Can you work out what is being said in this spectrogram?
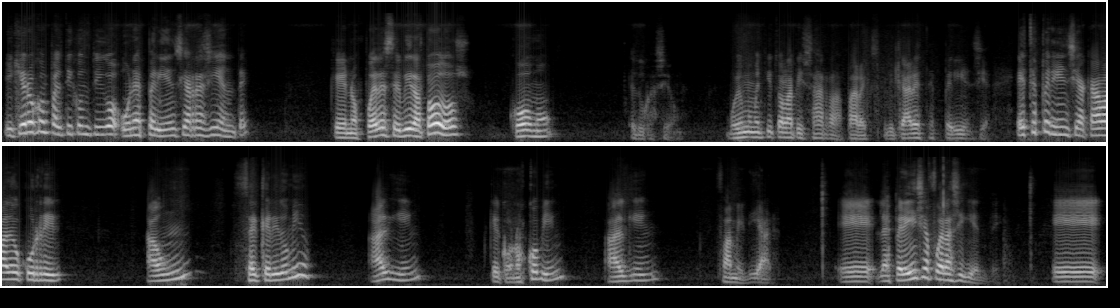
y quiero compartir contigo una experiencia reciente que nos puede servir a todos como educación. Voy un momentito a la pizarra para explicar esta experiencia. Esta experiencia acaba de ocurrir a un ser querido mío, alguien que conozco bien, alguien familiar. Eh, la experiencia fue la siguiente. Eh,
